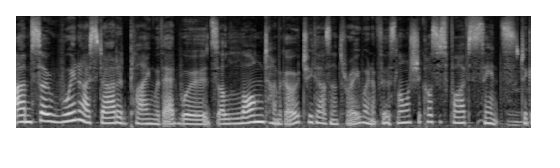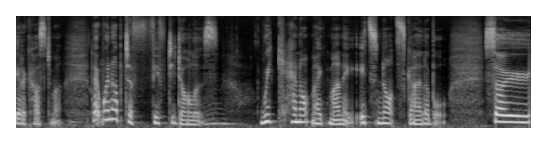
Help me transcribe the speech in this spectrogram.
Um, so when I started playing with AdWords a long time ago, 2003, when it first launched, it cost us five cents mm. to get a customer. That went up to $50. Mm. We cannot make money. It's not scalable. So,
